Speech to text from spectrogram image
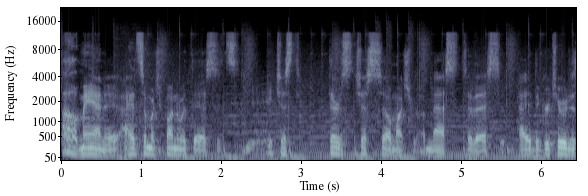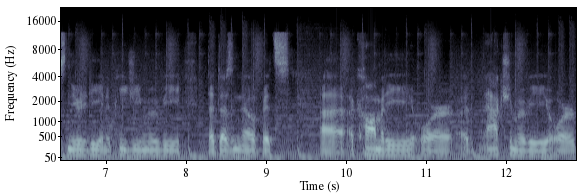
oh man, it, I had so much fun with this. It's it just there's just so much mess to this. I, the gratuitous nudity in a PG movie that doesn't know if it's uh, a comedy or an action movie or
